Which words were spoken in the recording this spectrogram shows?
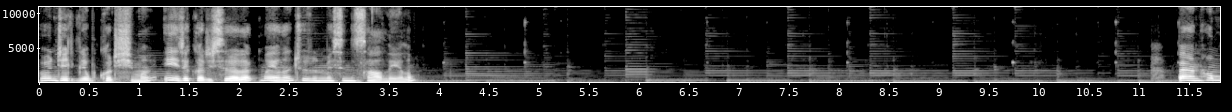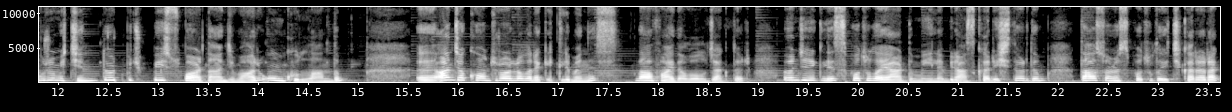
Öncelikle bu karışımı iyice karıştırarak mayanın çözülmesini sağlayalım. Ben hamurum için 4,5-5 su bardağı civarı un kullandım. Ee, ancak kontrollü olarak eklemeniz daha faydalı olacaktır. Öncelikle spatula yardımıyla biraz karıştırdım. Daha sonra spatulayı çıkararak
